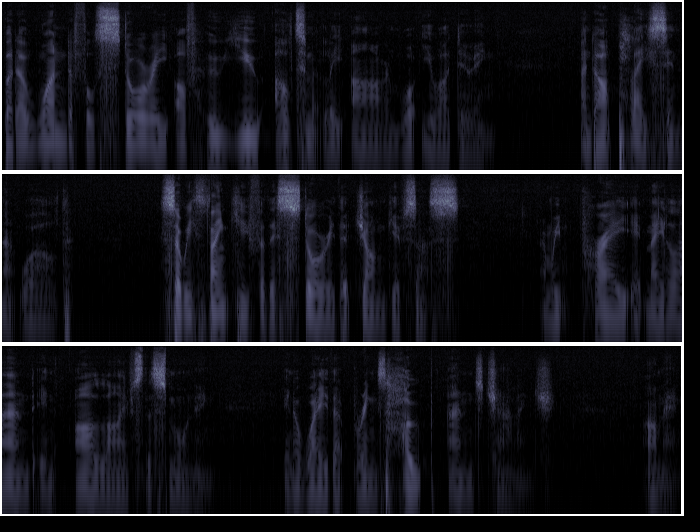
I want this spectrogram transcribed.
but a wonderful story of who you ultimately are and what you are doing and our place in that world. So we thank you for this story that John gives us. And we pray it may land in our lives this morning in a way that brings hope and challenge. Amen.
